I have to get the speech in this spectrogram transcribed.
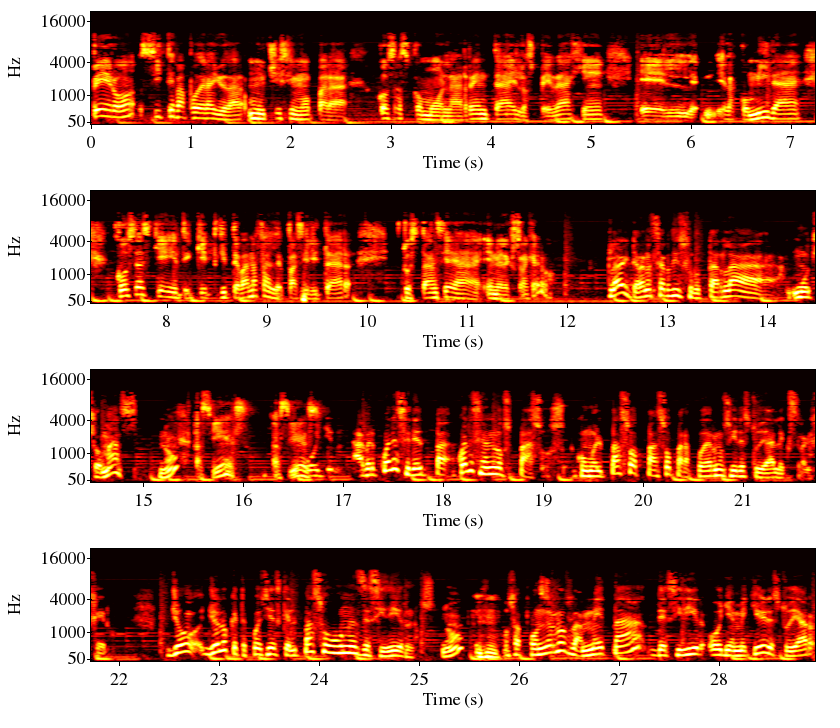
pero sí te va a poder ayudar muchísimo para cosas como la renta, el hospedaje, el, la comida, cosas que, que, que te van a facilitar tu estancia en el extranjero. Claro, y te van a hacer disfrutarla mucho más, ¿no? Así es, así es. Oye, a ver, ¿cuáles serían, ¿cuáles serían los pasos? Como el paso a paso para podernos ir a estudiar al extranjero. Yo, yo lo que te puedo decir es que el paso uno es decidirnos, ¿no? Uh -huh. O sea, ponernos la meta, decidir, oye, me quiero ir a estudiar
